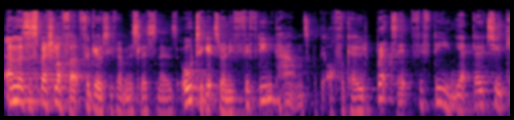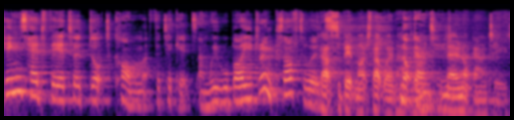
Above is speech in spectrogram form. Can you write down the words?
And there's a special offer for Guilty Feminist listeners. All tickets are only £15 with the offer code BREXIT15. Yeah, go to kingsheadtheatre.com for tickets and we will buy you drinks afterwards. That's a bit much, that won't happen. Not guaranteed. No, not guaranteed.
